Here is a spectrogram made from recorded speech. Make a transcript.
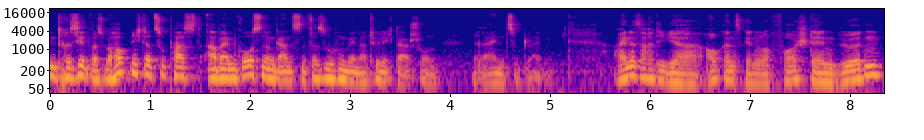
interessiert, was überhaupt nicht dazu passt, aber im Großen und Ganzen versuchen wir natürlich da schon rein zu bleiben. Eine Sache, die wir auch ganz gerne noch vorstellen würden,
